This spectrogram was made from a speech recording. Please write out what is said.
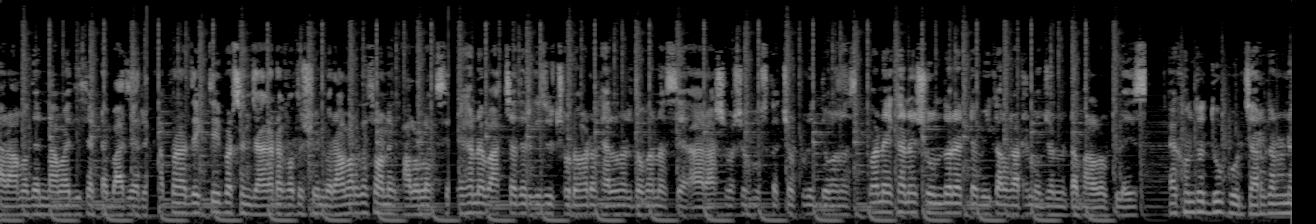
আর আমাদের নামাই দিচ্ছে একটা বাজারে। আপনারা দেখতেই পারছেন জায়গাটা কত সুন্দর। আমার কাছে অনেক ভালো লাগছে। এখানে বাচ্চাদের কিছু ছোটখাটো খেলনার দোকান আছে, আর আশেপাশে ফুচকা চটপটির দোকান আছে। মানে এখানে সুন্দর একটা বিকাল কাটানোর জন্য একটা ভালো প্লেস এখন তো দুপুর যার কারণে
